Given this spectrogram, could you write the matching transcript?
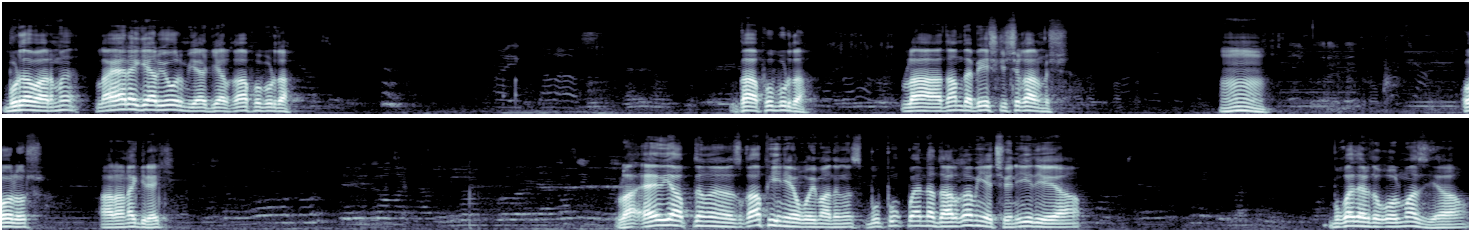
Burada var mı? La hele gel yorum gel gel kapı burada. Kapı burada. La adam da 5 kişi kalmış. Hmm. Olur. Alana girek. La ev yaptınız. Kapıyı niye koymadınız? Bu punk benimle dalga mı geçiyor? İyi diye ya. Bu kadar da olmaz ya.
